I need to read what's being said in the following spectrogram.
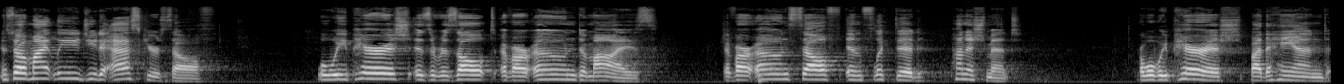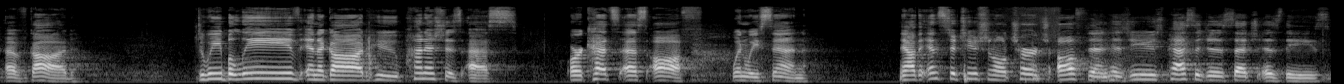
And so it might lead you to ask yourself Will we perish as a result of our own demise, of our own self inflicted punishment, or will we perish by the hand of God? Do we believe in a God who punishes us or cuts us off when we sin? Now, the institutional church often has used passages such as these,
